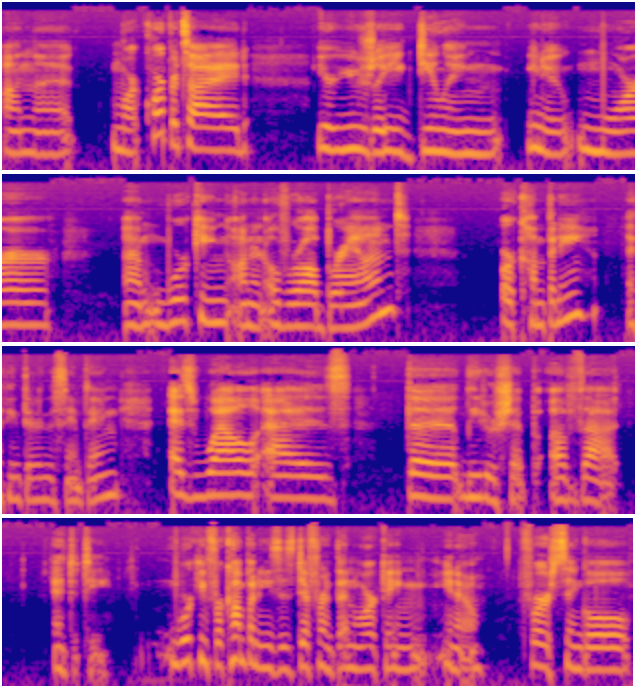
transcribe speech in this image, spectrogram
on the more corporate side, you're usually dealing, you know, more um, working on an overall brand or company. I think they're the same thing, as well as the leadership of that entity. Working for companies is different than working, you know, for a single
